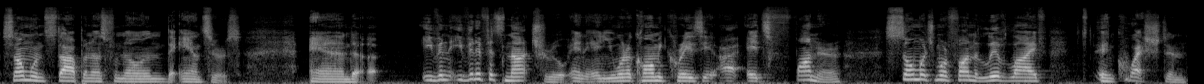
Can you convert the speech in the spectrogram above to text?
Someone's stopping us from knowing the answers. And uh, even even if it's not true, and, and you want to call me crazy, I, it's funner, so much more fun to live life and question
